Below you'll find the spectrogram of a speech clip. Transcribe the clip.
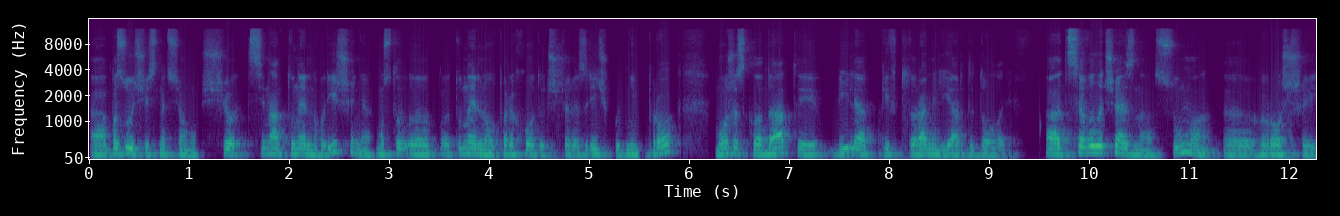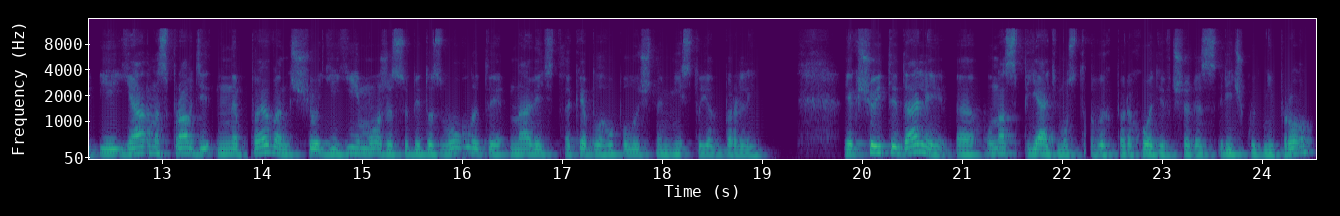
базуючись на цьому, що ціна тунельного рішення, е, тунельного переходу через річку Дніпро може складати біля півтора мільярди доларів. Це величезна сума е, грошей, і я насправді не певен, що її може собі дозволити навіть таке благополучне місто, як Берлін. Якщо йти далі, е, у нас п'ять мостових переходів через річку Дніпро,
